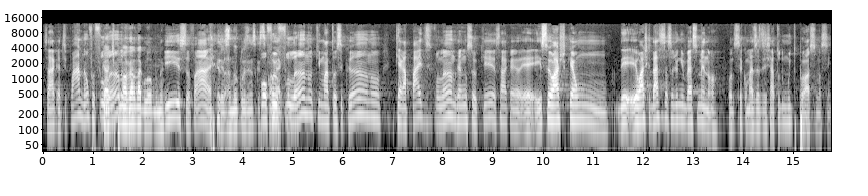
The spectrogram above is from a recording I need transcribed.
saca? Tipo, ah, não, foi Que fulano. é tipo novela da Globo, né? Isso, ah, exato. núcleos que Pô, se foi o fulano que matou cicano, que era pai de fulano, que era não sei o quê, saca? É, isso eu acho que é um... Eu acho que dá a sensação de um universo menor, quando você começa a deixar tudo muito próximo, assim.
